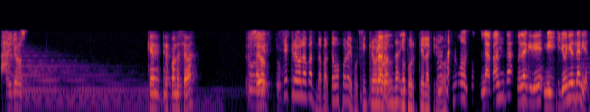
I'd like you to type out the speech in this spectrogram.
Ahí yo no sé. ¿Quién responde Seba? Seba-. ¿Quién creó la banda? Partamos por ahí. ¿Por quién creó Claro. la banda y por qué la creó? No, no, la banda no la quería ni yo ni el Daniel.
